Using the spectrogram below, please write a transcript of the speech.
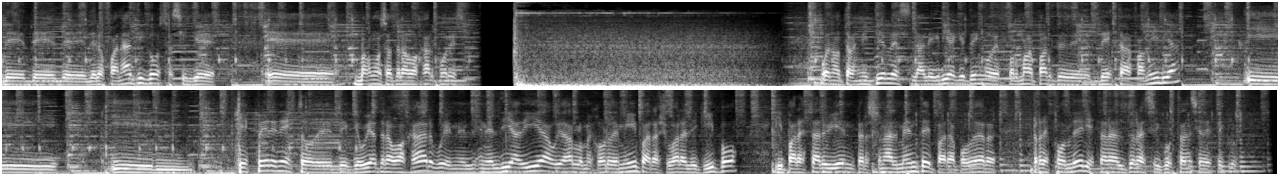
de, los fanáticos, así que eh, vamos a trabajar por eso. Bueno, transmitirles la alegría que tengo de formar parte de, esta familia y, que esperen esto, de, que voy a trabajar en el, en el día a día, voy a dar lo mejor de mí para ayudar al equipo y para estar bien personalmente, para poder responder y estar a la altura de las circunstancias de este club.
